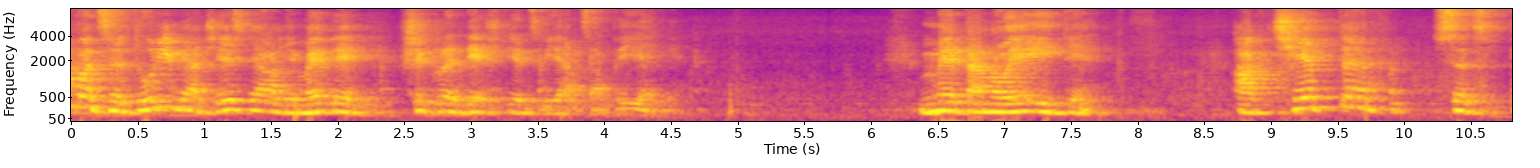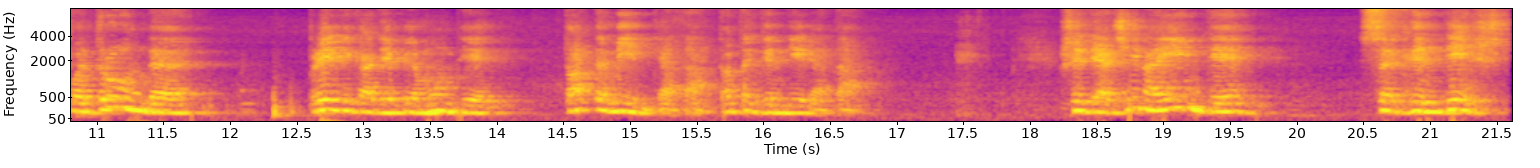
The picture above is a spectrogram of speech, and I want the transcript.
învățăturile acestea ale mele și clădește-ți viața pe ele. Metanoeite. Acceptă să-ți pătrundă predica de pe munte toată mintea ta, toată gândirea ta. Și de aici înainte să gândești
